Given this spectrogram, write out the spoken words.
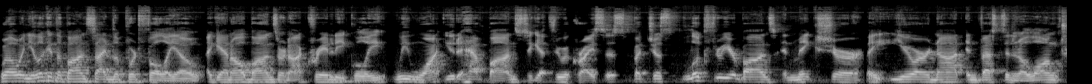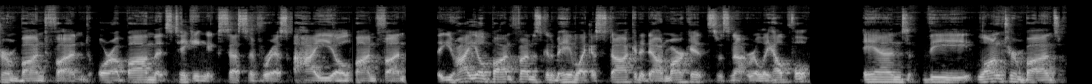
Well, when you look at the bond side of the portfolio, again, all bonds are not created equally. We want you to have bonds to get through a crisis, but just look through your bonds and make sure that you are not invested in a long term bond fund or a bond that's taking excessive risk, a high yield bond fund. That your high yield bond fund is going to behave like a stock in a down market, so it's not really helpful. And the long term bonds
